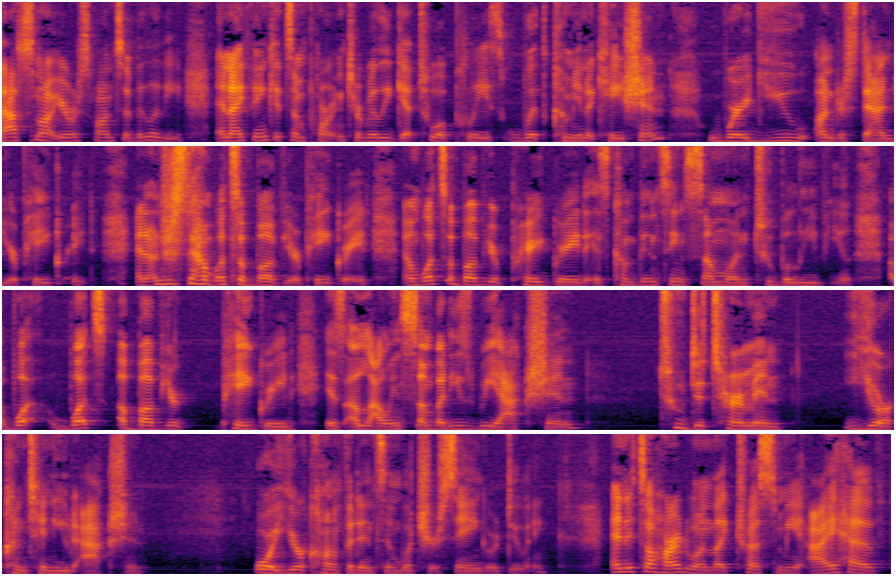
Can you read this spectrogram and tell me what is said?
That's not your responsibility. And I think it's important to really get to a place with communication where you understand your pay grade and understand what's above your pay grade. And what's above your pay grade is convincing someone to believe you. What what's above your pay grade is allowing somebody's reaction to determine your continued action or your confidence in what you're saying or doing. And it's a hard one. Like, trust me, I have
